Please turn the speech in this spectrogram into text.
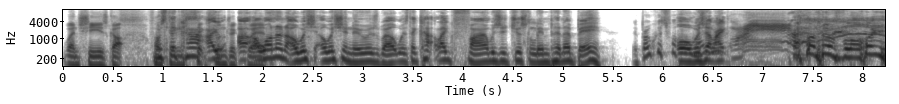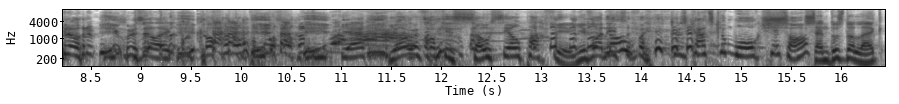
When she's got Was the fucking cat? six I, I. I want to know. I wish. I wish I knew as well. Was the cat like fine? Was it just limping a bit, it broke its fucking or was it like on the floor? You know what I mean? Was it like yeah? You're a fucking sociopath, you. You've got No, because cats can walk shit off. Send us the leg.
